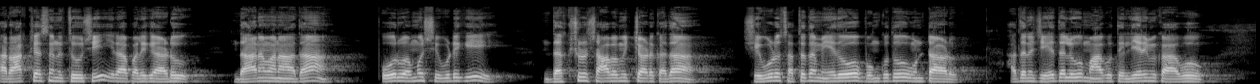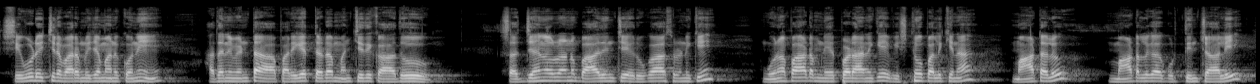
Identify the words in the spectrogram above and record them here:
ఆ రాక్షసును చూసి ఇలా పలిగాడు దానవనాథ పూర్వము శివుడికి దక్షుడు శాపమిచ్చాడు కదా శివుడు సతతం ఏదో బొంకుతూ ఉంటాడు. అతని చేతలు మాకు తెలియనివి కావు. శివుడు ఇచ్చిన వరం నిజమనుకొని అతని వెంట పరిగెత్తడం మంచిది కాదు. సజ్జనులను బాధించే రుకాసురునికి గుణపాఠం నేర్పడానికి విష్ణు పలికిన మాటలు మాటలుగా గుర్తించాలి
